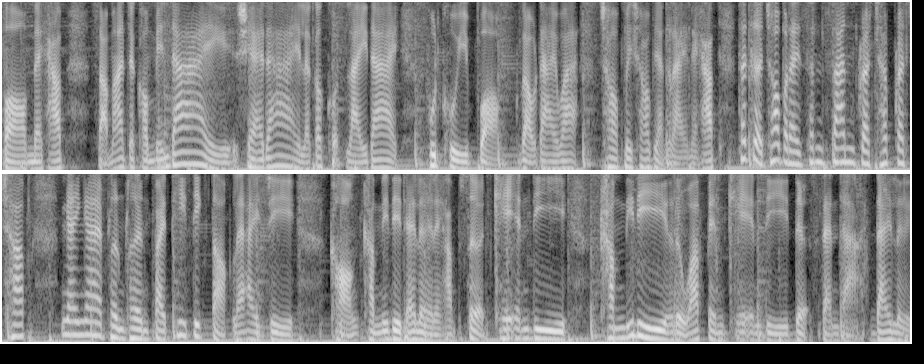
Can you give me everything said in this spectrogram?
form นะครับ สามารถจะคอมเมนต์ได้แชร์ได้ แล้วก็กดไลค์ได้ พูดคุยบอกเราได้ว่าชอบไม่ชอบอย่างไรนะครับ ถ้าเกิดชอบอะไรสั้นๆ กระชับกระชับ ง่ายๆ เพลินๆ ไปที่ TikTok และ IG ของคำนี้ดีได้เลยนะครับเสิร์ช KND คำนี้ดีหรือว่าเป็น KND The Standard ได้เลย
